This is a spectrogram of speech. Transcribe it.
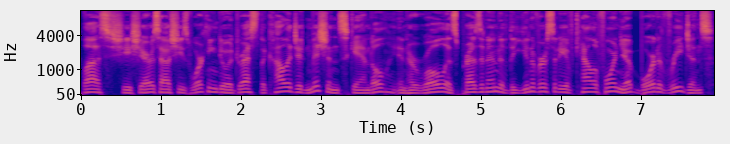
Plus, she shares how she's working to address the college admissions scandal in her role as president of the University of California Board of Regents,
